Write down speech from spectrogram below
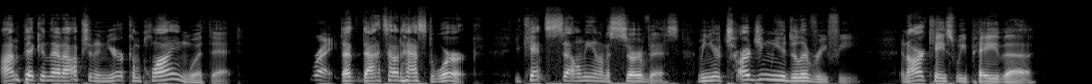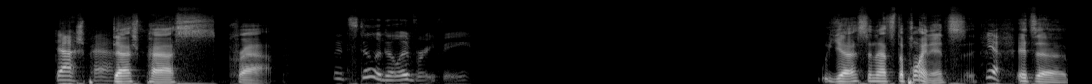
I'm picking that option and you're complying with it. Right. That that's how it has to work. You can't sell me on a service. I mean, you're charging me a delivery fee. In our case, we pay the Dash pass. dash pass crap. It's still a delivery fee. Yes, and that's the point. It's Yeah. it's a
